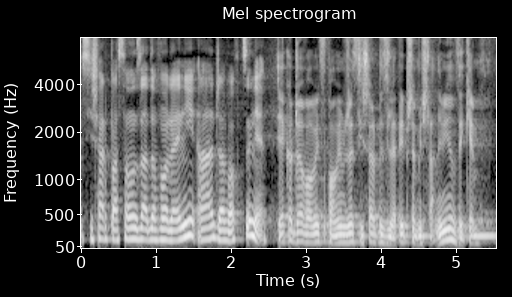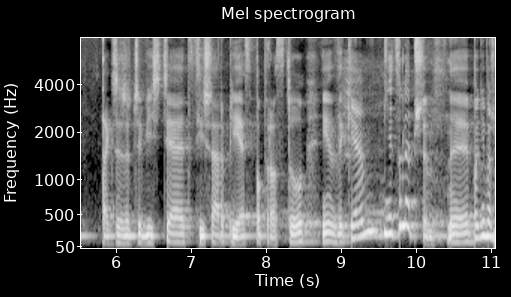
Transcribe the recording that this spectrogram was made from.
C Sharpa są zadowoleni, a Javowcy nie. Jako Javowiec powiem, że C Sharp jest lepiej przemyślanym językiem. Także rzeczywiście C Sharp jest po prostu językiem nieco lepszym, y, ponieważ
